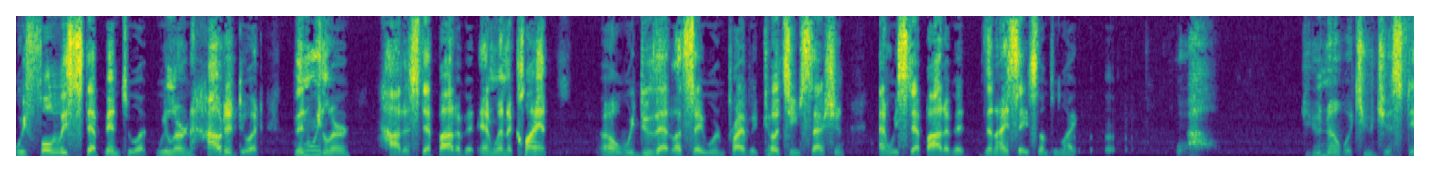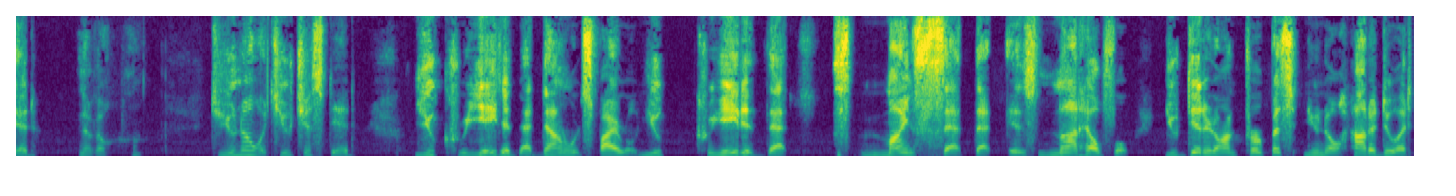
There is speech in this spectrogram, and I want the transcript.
we fully step into it. We learn how to do it. Then we learn how to step out of it. And when a client, uh, we do that, let's say we're in private coaching session and we step out of it, then I say something like, wow, do you know what you just did? And they'll go? Do you know what you just did? You created that downward spiral. You created that mindset that is not helpful. You did it on purpose. You know how to do it.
